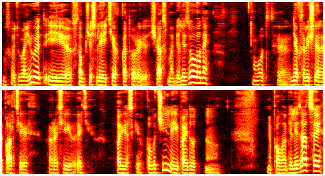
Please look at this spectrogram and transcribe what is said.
так сказать, воюют, и в том числе и тех, которые сейчас мобилизованы. Вот. Э, некоторые члены партии России эти повестки получили и пойдут ну, по мобилизации.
